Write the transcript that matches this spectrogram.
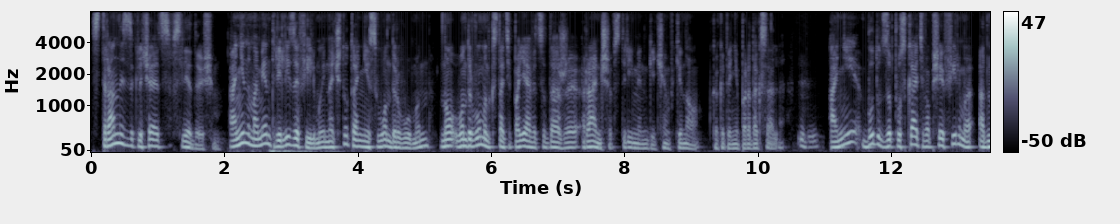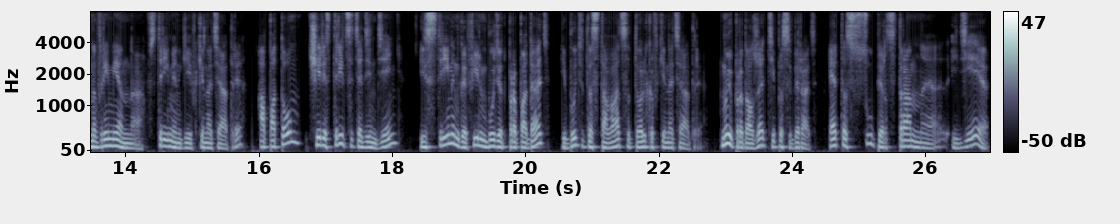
Странность заключается в следующем. Они на момент релиза фильма, и начнут они с Wonder Woman, но Wonder Woman, кстати, появится даже раньше в стриминге, чем в кино, как это не парадоксально. Угу. Они будут запускать вообще фильмы одновременно в стриминге и в кинотеатре, а потом, через 31 день, из стриминга фильм будет пропадать и будет оставаться только в кинотеатре. Ну и продолжать типа собирать. Это супер странная идея.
